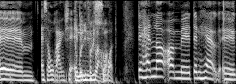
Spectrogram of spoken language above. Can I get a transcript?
Øhm, altså, orange er det nye sort. Det handler om øh, den her øh, øh,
